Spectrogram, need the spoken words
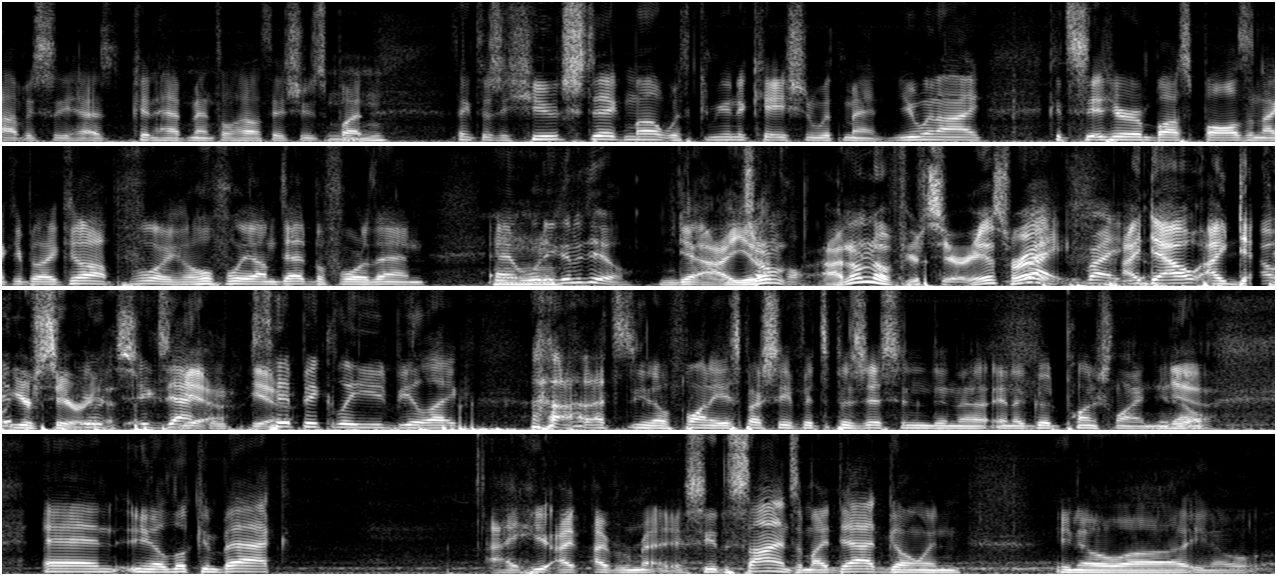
obviously has can have mental health issues, but Mhm. I think there's a huge stigma with communication with men. You and I could sit here and bust balls, and I could be like, "Oh boy, hopefully I'm dead before then." And what are you gonna do? yeah, you chuckle. don't. I don't know if you're serious, right? Right, right. I doubt. I doubt Tip- you're serious. exactly. Yeah, yeah. Typically, you'd be like, "Ah, "That's you know funny," especially if it's positioned in a in a good punchline, you know. Yeah. And you know, looking back, I hear I, I, remember, I see the signs of my dad going, you know, uh, you know.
